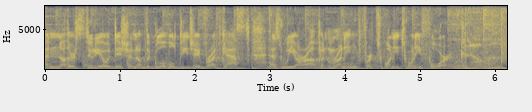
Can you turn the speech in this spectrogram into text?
Another studio edition of the Global DJ broadcast as we are up and running for 2024. Global.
